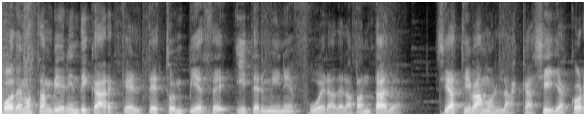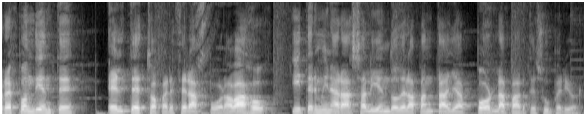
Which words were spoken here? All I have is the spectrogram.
Podemos también indicar que el texto empiece y termine fuera de la pantalla. Si activamos las casillas correspondientes, el texto aparecerá por abajo y terminará saliendo de la pantalla por la parte superior.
